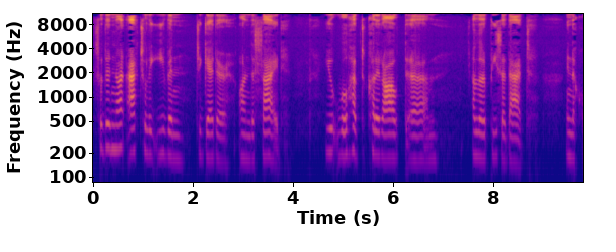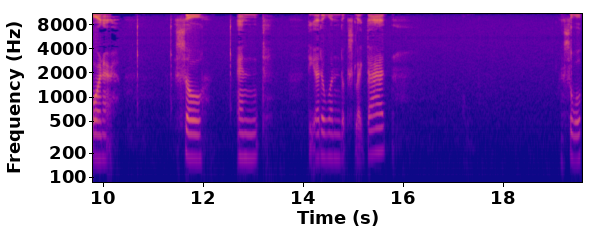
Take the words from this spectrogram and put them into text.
So they're not actually even together on the side you will have to cut it out um, a little piece of that in the corner. So and the other one looks like that. So we'll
